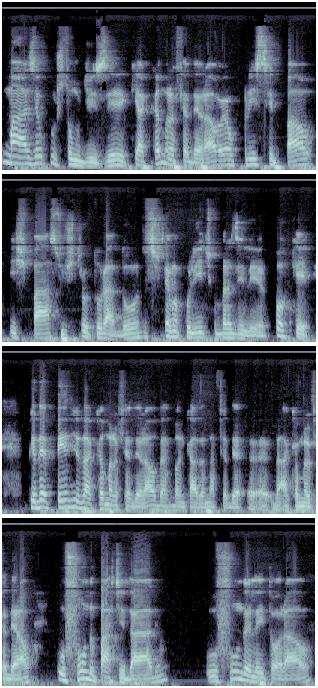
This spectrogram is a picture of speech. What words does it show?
Mas eu costumo dizer que a Câmara Federal é o principal espaço estruturador do sistema político brasileiro. Por quê? Porque depende da Câmara Federal, das bancadas na eh, da Câmara Federal, o fundo partidário, o fundo eleitoral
